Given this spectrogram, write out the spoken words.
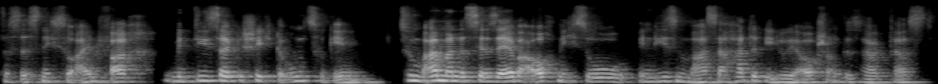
das ist nicht so einfach, mit dieser Geschichte umzugehen. Zumal man das ja selber auch nicht so in diesem Maße hatte, wie du ja auch schon gesagt hast.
